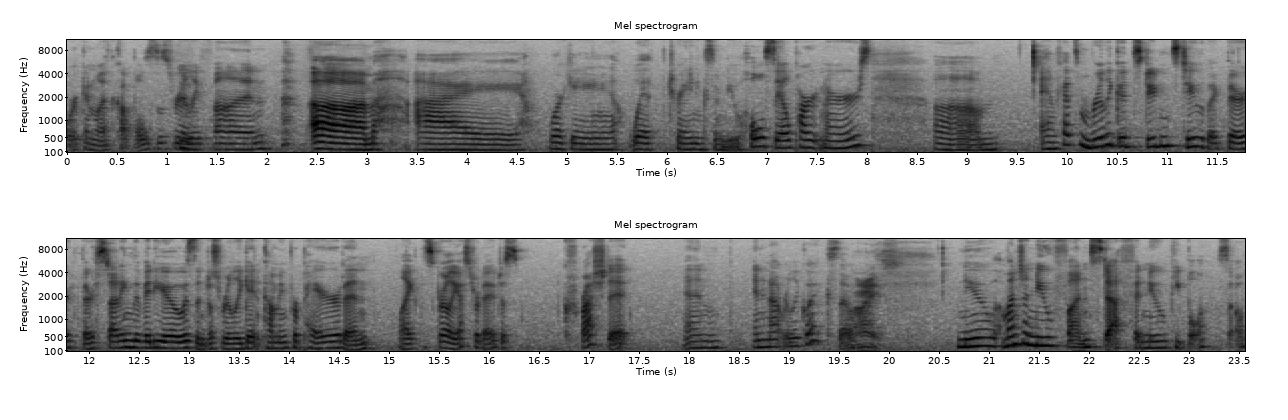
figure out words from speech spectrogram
working with couples is really fun. Um, I working with training some new wholesale partners. Um, and we've had some really good students too. Like they're they're studying the videos and just really getting coming prepared. And like this girl yesterday just crushed it, and in and out really quick. So Nice. new a bunch of new fun stuff and new people. So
